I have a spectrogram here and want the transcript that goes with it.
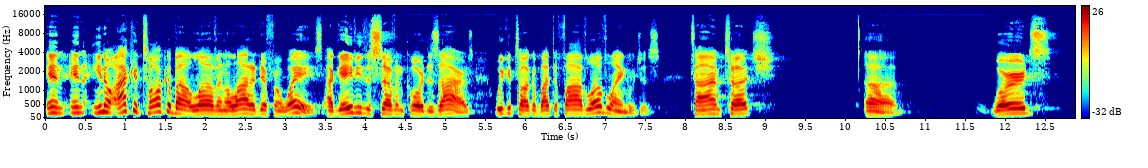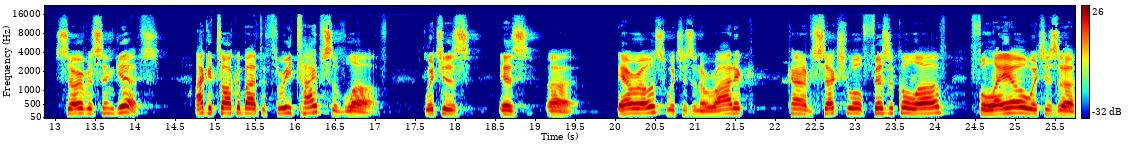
And, and, you know, I could talk about love in a lot of different ways. I gave you the seven core desires. We could talk about the five love languages time, touch, uh, words, service, and gifts. I could talk about the three types of love, which is, is uh, eros, which is an erotic kind of sexual, physical love, phileo, which is a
